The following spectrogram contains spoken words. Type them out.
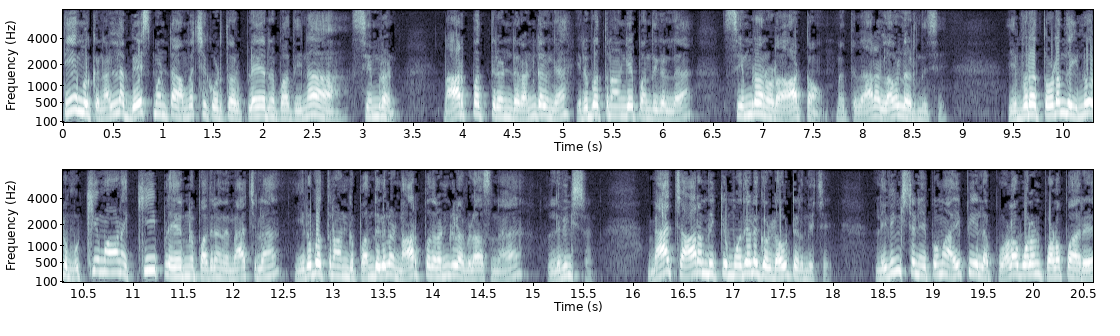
டீமுக்கு நல்ல பேஸ்மெண்ட்டாக அமைச்சு கொடுத்த ஒரு பிளேயர்னு பார்த்தீங்கன்னா சிம்ரன். நாற்பத்தி ரெண்டு ரன்கள்ங்க இருபத்தி நான்கே பந்துகளில் சிம்ரனோட ஆட்டம் நேற்று வேற லெவலில் இருந்துச்சு. இவரை தொடர்ந்து இன்னொரு முக்கியமான கீ பிளேயர்னு பார்த்தீங்கன்னா இந்த மேட்ச்சில் இருபத்தி நான்கு பந்துகளில் நாற்பது ரன்களை விளாசின லிவிங்ஸ்டன். மேட்ச் ஆரம்பிக்கும் போதே எனக்கு ஒரு டவுட் இருந்துச்சு. லிவிங்ஸ்டன் எப்பவுமே ஐபிஎல்ல பொல பொலன்னு பொழப்பாரு.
